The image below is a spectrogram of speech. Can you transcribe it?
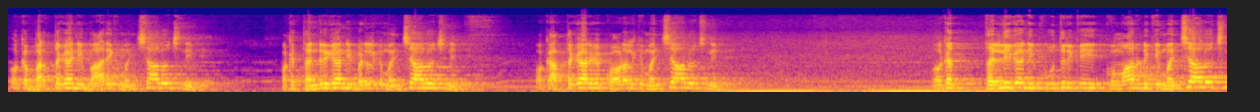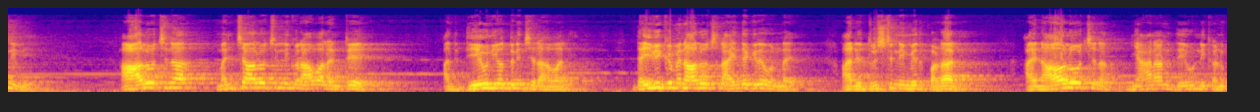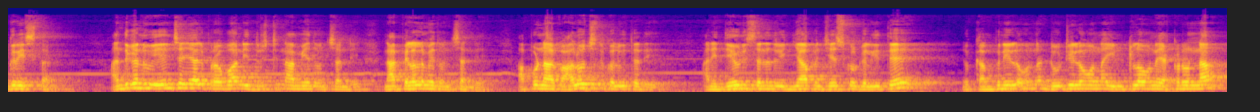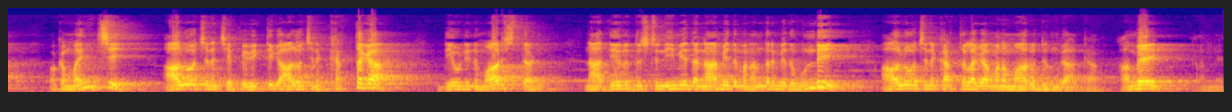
ఒక భర్తగా నీ భార్యకి మంచి ఆలోచన ఇవి ఒక తండ్రిగా నీ బిడ్డలకి మంచి ఆలోచన ఇవి ఒక అత్తగారిగా కోడలికి మంచి ఆలోచన ఇవి ఒక తల్లిగా నీ కూతురికి కుమారుడికి మంచి ఆలోచన ఇవి ఆ ఆలోచన మంచి ఆలోచన నీకు రావాలంటే అది దేవుని యొద్ద నుంచి రావాలి. దైవికమైన ఆలోచన ఆయన దగ్గరే ఉన్నాయి. ఆయన దృష్టి నీ మీద పడాలి. ఆయన ఆలోచన జ్ఞానాన్ని దేవుడు నీకు అనుగ్రహిస్తాడు. అందుకని నువ్వు ఏం చేయాలి ప్రభా? నీ దృష్టి నా మీద ఉంచండి. నా పిల్లల మీద ఉంచండి. అప్పుడు నాకు ఆలోచన కలుగుతుంది. అని దేవుని సన్నిధి విజ్ఞాపం చేసుకోగలిగితే నువ్వు కంపెనీలో ఉన్నా డ్యూటీలో ఉన్నా ఇంట్లో ఉన్నా ఎక్కడున్నా ఒక మంచి ఆలోచన చెప్పే వ్యక్తిగా ఆలోచన కర్తగా దేవుడిని మారుస్తాడు. నా దేవుని దృష్టి నీ మీద నా మీద మనందరి మీద ఉండి ఆలోచన మనం మనం మారుదుగాక ఆమె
